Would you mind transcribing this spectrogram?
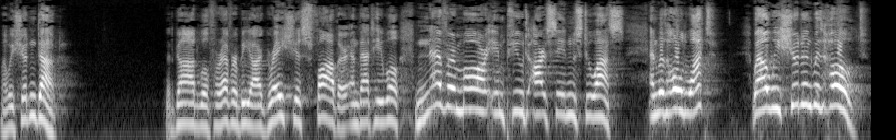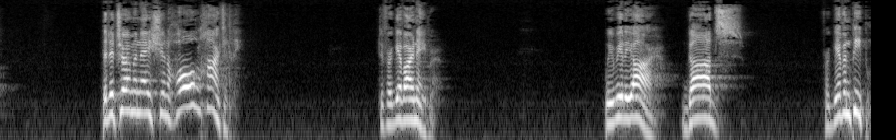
Well, we shouldn't doubt that God will forever be our gracious Father and that He will never more impute our sins to us. And withhold what? Well, we shouldn't withhold the determination wholeheartedly to forgive our neighbor. We really are God's forgiven people.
